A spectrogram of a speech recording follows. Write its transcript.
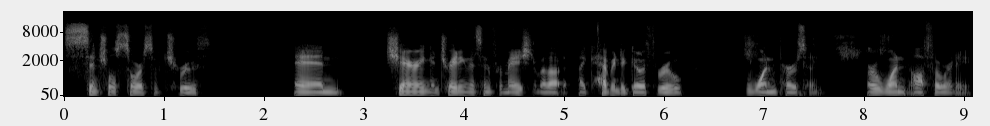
central source of truth and sharing and trading this information without like having to go through one person or one authority.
